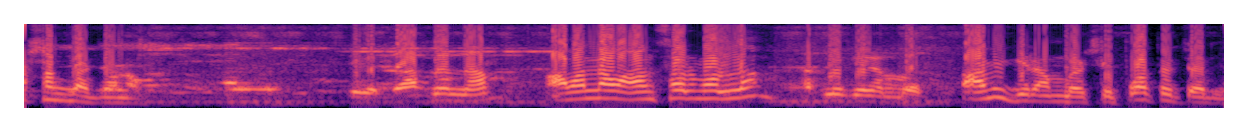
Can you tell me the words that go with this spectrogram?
আশঙ্কাজনক। ঠিক আছে আপনার নাম? আমার নাম আনসার মোল্লা। আপনি গ্রামবাসী? আমি গ্রামবাসী পথচারী।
